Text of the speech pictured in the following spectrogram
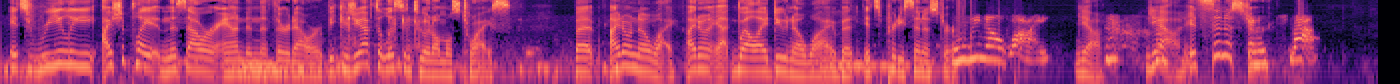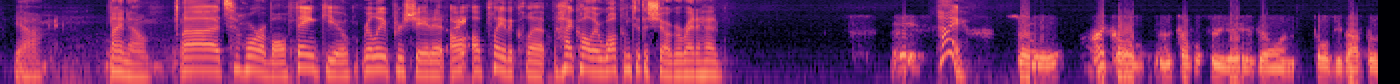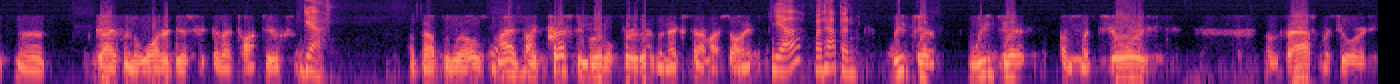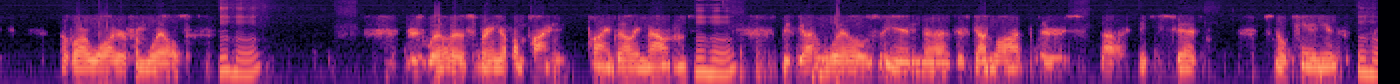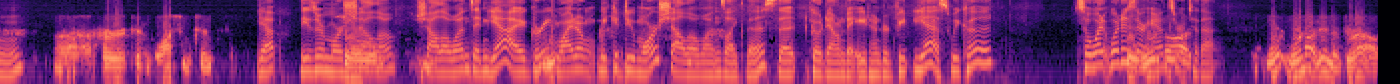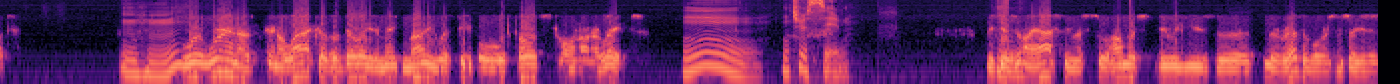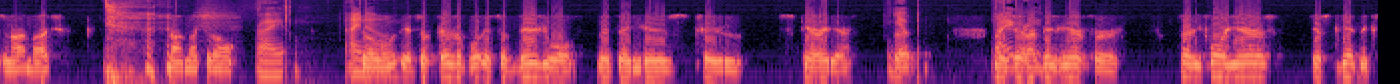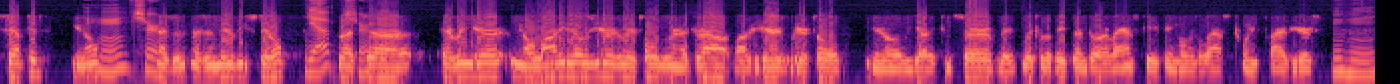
it's really I should play it in this hour and in the third hour because you have to listen to it almost twice. But I don't know why. I don't well, I do know why, but it's pretty sinister. Well, we know why. Yeah. Yeah, it's sinister. And it's yeah. Yeah, I know. Uh, it's horrible. Thank you. Really appreciate it. I'll, I'll play the clip. Hi, caller. Welcome to the show. Go right ahead. Hey, Hi. so I called a couple three days ago and told you about the uh, guy from the water district that I talked to Yeah. about the wells. I, I pressed him a little further the next time I saw him. Yeah. What happened? We get we get a majority, a vast majority of our water from wells. Mm-hmm. There's well uh, spring up on Pine Pine Valley Mountains. Mm-hmm. We've got wells in uh, there's Gunlock. There's uh, I think you said Snow Canyon, Mm-hmm. uh, Hurricane, Washington. Yep. These are more So- shallow, shallow ones. And yeah, I agree. Why don't we could do more shallow ones like this that go down to 800 feet? Yes, we could. So what what is So their answer not- to that? We're, we're not in a drought. Mm-hmm. We're, we're in a in a lack of ability to make money with people with boats going on our lakes. Mm, interesting. Because Mm-hmm. I asked him, so how much do we use the the reservoirs? And so he says, not much, not much at all. Right. I know. So it's a visible, it's a visual that they use to scare you. But Yep. Like I I said, I've been here for 34 years, just getting accepted. You know, Mhm, sure. as a as a newbie still. Yep. But sure. uh, every year, you know, a lot of those years we were told we're in a drought. A lot of years we were told, you know, we got to conserve. Look at what they've done to our landscaping over the last 25 years, mm-hmm.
